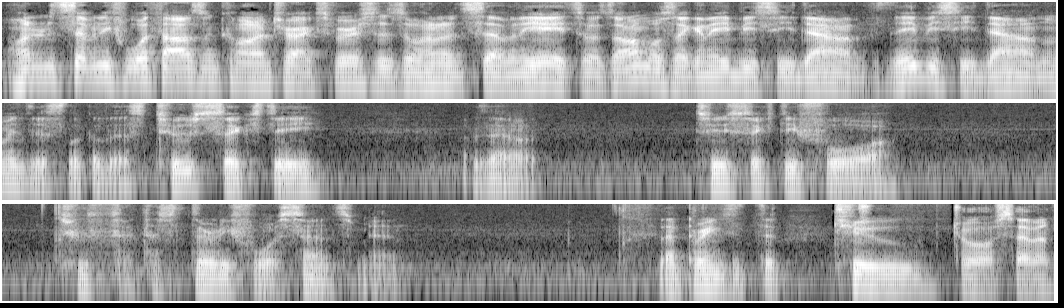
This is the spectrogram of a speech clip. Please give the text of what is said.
174,000 contracts versus 178. So it's almost like an ABC down. If it's an ABC down, let me just look at this. 260. Was that 264? Two, that's 34 cents, man. That brings it to two. 207.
